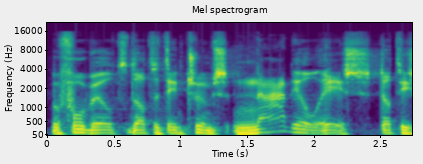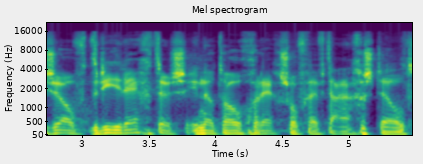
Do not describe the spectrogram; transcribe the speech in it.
bijvoorbeeld dat het in Trumps nadeel is dat hij zelf drie rechters in het Hoge Rechtshof heeft aangesteld.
